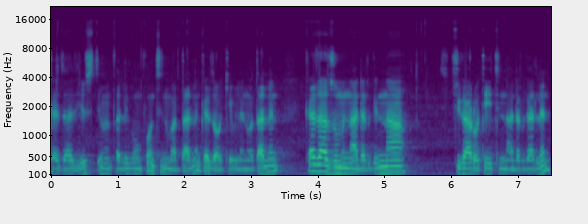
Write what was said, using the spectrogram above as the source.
ከዛ እዚህ ውስጥ የምንፈልገውን font እንመርጣለን። ከዛ okay ብለን እንወጣለን። ከዛ zoom እናደርግና እዚህ ጋር rotate እናደርጋለን።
